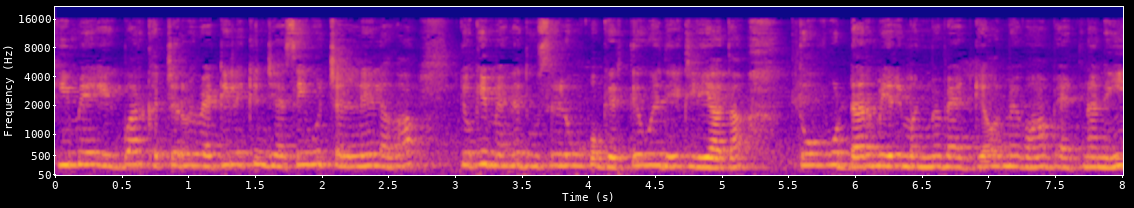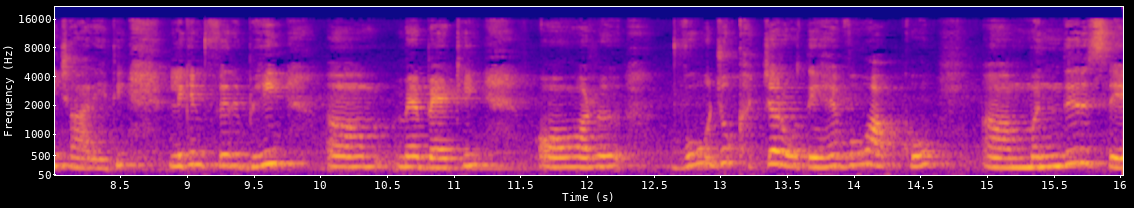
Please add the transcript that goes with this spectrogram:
कि मैं एक बार खच्चर में बैठी लेकिन जैसे ही वो चलने लगा क्योंकि मैंने दूसरे लोगों को गिरते हुए देख लिया था तो वो डर मेरे मन में बैठ गया और मैं वहाँ बैठना नहीं चाह रही थी। लेकिन फिर भी आ, मैं बैठी और वो जो खच्चर होते हैं वो आपको आ, मंदिर से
